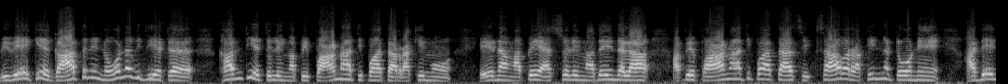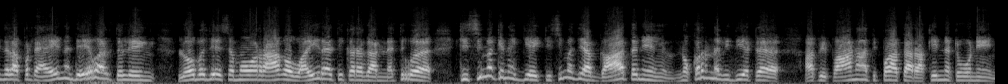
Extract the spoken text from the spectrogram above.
විවේකයේ ඝාතනය නොවන විදියට කන්තිය තුලින් අපි පාණාතිපාත රකිමු. එහෙනම් අපේ ඇස් වලින් අද ඉඳලා අපේ පාණාතිපාතා ශික්ෂාව රකින්නට ඕනේ. අද ඉඳලා අපට ඇයෙන දේවල් තුළින් ලෝභ දේශ මොහ රාග වෛර ඇති කරගන්න නැතුව කිසිම කෙනෙක්ගේ කිසිම දෙයක් ඝාතනය නොකරන විදියට අපි පාණාතිපාතා රකින්නට ඕනේ.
